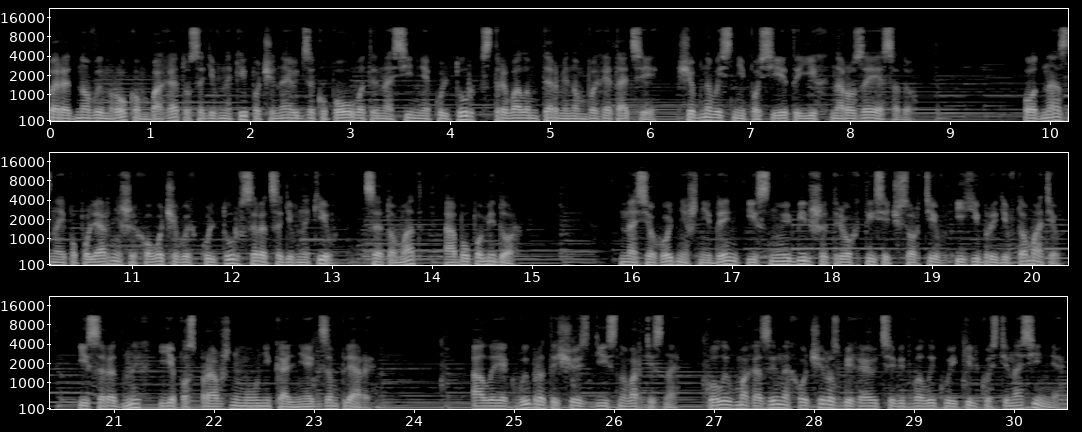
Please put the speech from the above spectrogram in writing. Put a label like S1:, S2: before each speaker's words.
S1: Перед новим роком багато садівники починають закуповувати насіння культур з тривалим терміном вегетації, щоб навесні посіяти їх на розеесаду. Одна з найпопулярніших овочевих культур серед садівників це томат або помідор. На сьогоднішній день існує більше трьох тисяч сортів і гібридів томатів, і серед них є по-справжньому унікальні екземпляри. Але як вибрати щось дійсно вартісне, коли в магазинах очі розбігаються від великої кількості насіння?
